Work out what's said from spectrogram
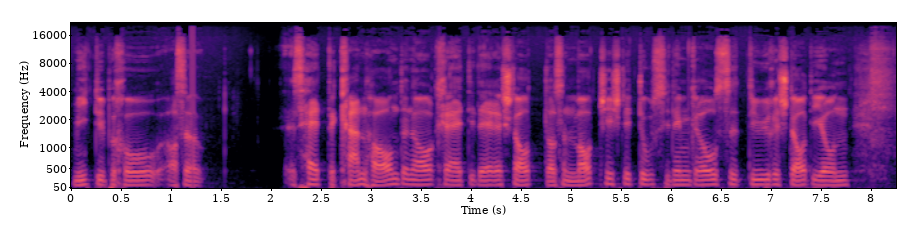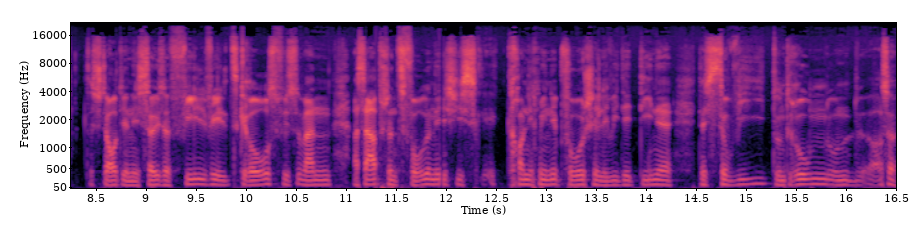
mitbekommen. Also, es hätte keinen Hahn in dieser Stadt. Also ein Match ist dort in dem grossen, teuren Stadion das Stadion ist sowieso viel, viel zu groß. Für, wenn, also selbst wenn es voll ist, ist, kann ich mir nicht vorstellen, wie dort rein, das ist so weit und rund und also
